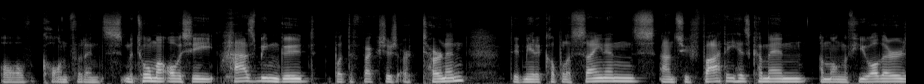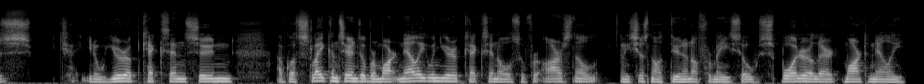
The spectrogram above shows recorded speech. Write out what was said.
of confidence. Mitoma obviously has been good, but the fixtures are turning. They've made a couple of signings. Ansu Fati has come in, among a few others you know, Europe kicks in soon. I've got slight concerns over Martinelli when Europe kicks in also for Arsenal, and he's just not doing enough for me. So, spoiler alert, Martinelli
